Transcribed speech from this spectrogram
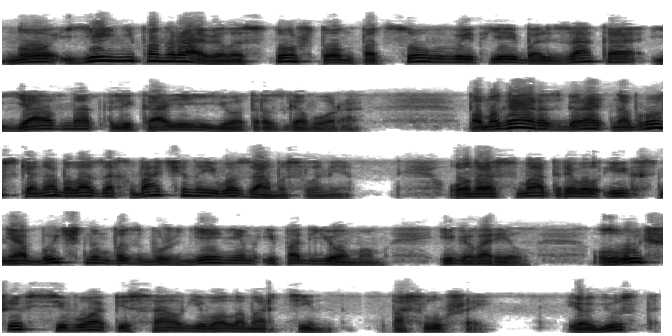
но ей не понравилось то, что он подсовывает ей Бальзака, явно отвлекая ее от разговора. Помогая разбирать наброски, она была захвачена его замыслами. Он рассматривал их с необычным возбуждением и подъемом и говорил, «Лучше всего описал его Ламартин. Послушай». И Огюст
